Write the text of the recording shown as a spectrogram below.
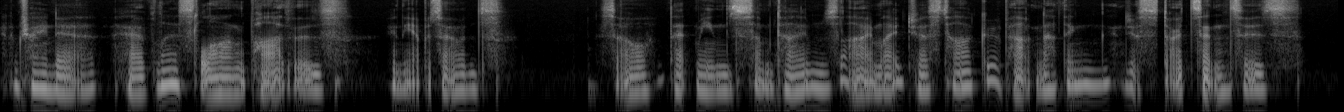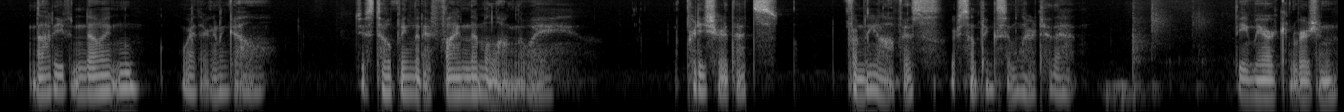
And I'm trying to have less long pauses in the episodes. So that means sometimes I might just talk about nothing and just start sentences, not even knowing where they're going to go. Just hoping that I find them along the way. Pretty sure that's from The Office or something similar to that. The American version,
